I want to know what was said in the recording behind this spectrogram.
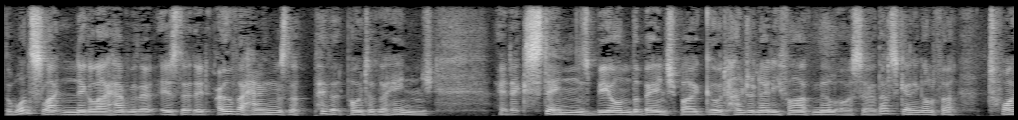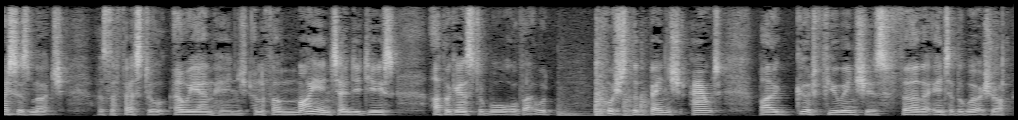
The one slight niggle I have with it is that it overhangs the pivot point of the hinge it extends beyond the bench by a good 185 mil or so. That's getting on for twice as much as the Festool OEM hinge, and for my intended use up against a wall, that would push the bench out by a good few inches further into the workshop.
